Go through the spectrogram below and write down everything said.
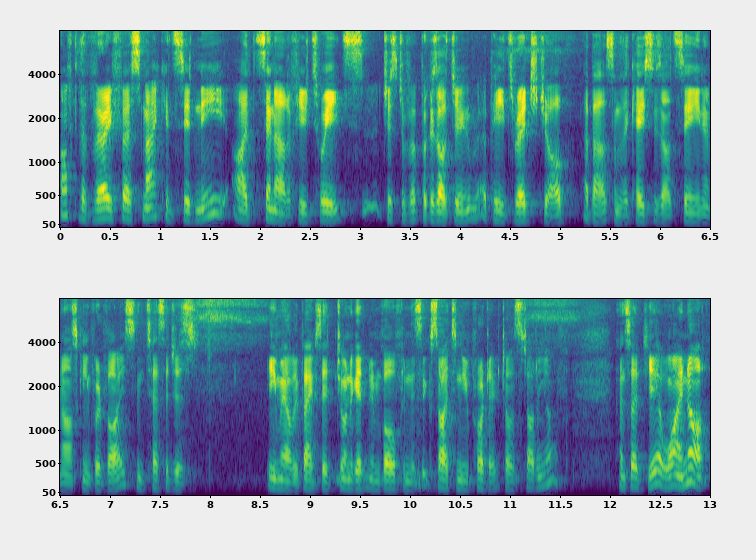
after the very first SMACC in Sydney, I'd sent out a few tweets just to, because I was doing a PEDS reg job about some of the cases I'd seen and asking for advice. And Tessa just emailed me back and said, "Do you want to get involved in this exciting new project I was starting off?" And said, "Yeah, why not?"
